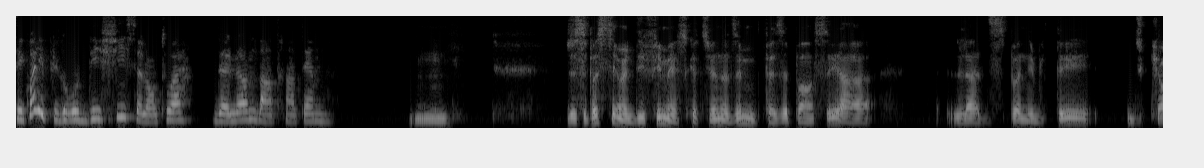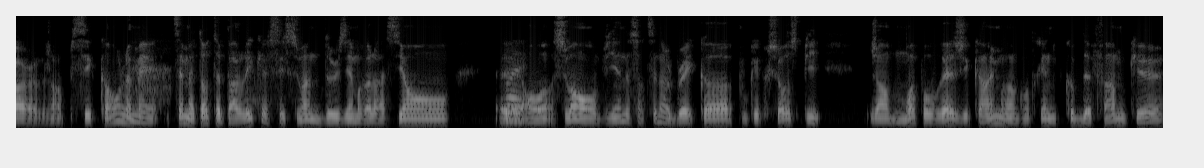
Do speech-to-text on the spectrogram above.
C'est quoi les plus gros défis selon toi de l'homme dans trentaine? Hmm. Je sais pas si c'est un défi, mais ce que tu viens de dire me faisait penser à la disponibilité du cœur, genre. Puis c'est con, là, mais tu sais, mettons, te parler que c'est souvent une deuxième relation, euh, Ouais. on- souvent on vient de sortir d'un break-up ou quelque chose, puis genre, moi, pour vrai, j'ai quand même rencontré une couple de femmes que,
